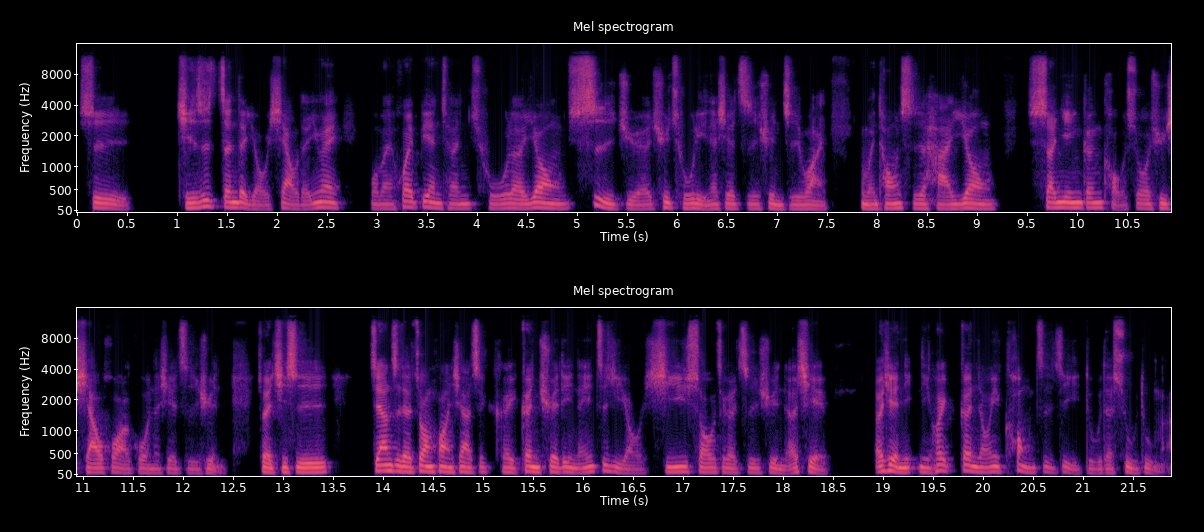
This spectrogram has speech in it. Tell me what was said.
是其实是真的有效的，因为我们会变成除了用视觉去处理那些资讯之外，我们同时还用声音跟口说去消化过那些资讯，所以其实。这样子的状况下是可以更确定，你自己有吸收这个资讯，而且而且你你会更容易控制自己读的速度嘛？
